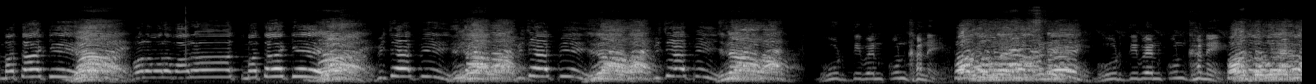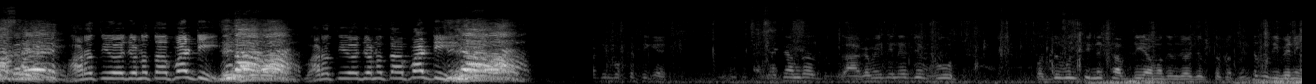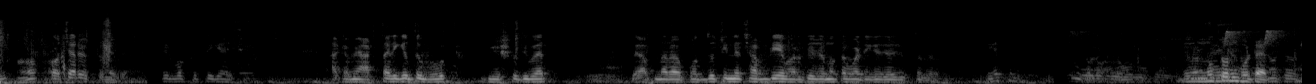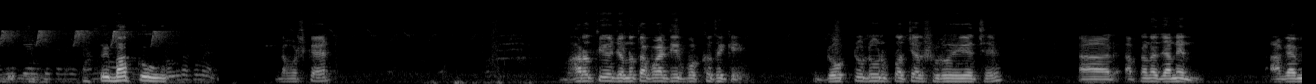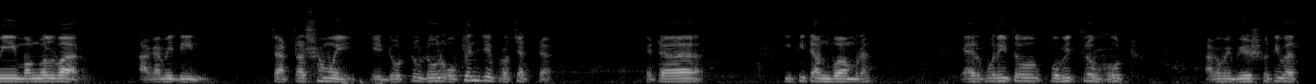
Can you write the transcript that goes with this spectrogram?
মাতা কি বলো বলো ভারত মাতা কি বিজেপি। বিজেপি। বিজেপি। ভোট দিবেন কোনখানে? ভোট দিবেন কোনখানে? ভারতীয় জনতা পার্টি। ভারতীয় জনতা পার্টি। পক্ষ থেকে আগামী দিনের যে ভোট পদ্মবুল তিনের সাপ দিয়ে আমাদের জয়যুক্ত করেন এটা তো দিবেনই। হ্যাঁ। প্রচারও একটু নেবেন। পক্ষ থেকে আছে আগামী আট তারিখে তো ভোট বৃহস্পতিবার। তো আপনারা পদ্ম চিহ্নে ছাপ দিয়ে ভারতীয় জনতা পার্টিকে জয়যুক্ত করবেন ঠিক আছে? নতুন ভোটার। নমস্কার। ভারতীয় জনতা পার্টির পক্ষ থেকে ডোর টু ডোর প্রচার শুরু হয়ে গেছে। আর আপনারা জানেন আগামী মঙ্গলবার আগামী দিন চারটার সময় এই ডোর টু ডোর ওপেন যে প্রচারটা এটা ইতি টানবো আমরা। এরপরেই তো পবিত্র ভোট আগামী বৃহস্পতিবার।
